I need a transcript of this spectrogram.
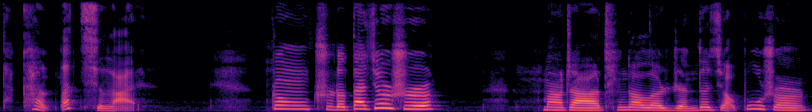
它啃了起来。正吃的带劲儿时，蚂蚱听到了人的脚步声，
